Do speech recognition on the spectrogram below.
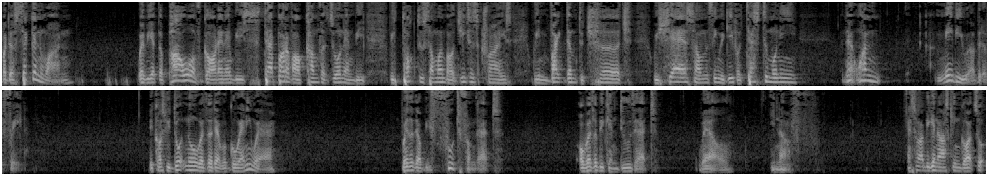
But the second one, where we have the power of God and then we step out of our comfort zone and we, we talk to someone about Jesus Christ, we invite them to church, we share something, we give a testimony. That one, maybe we're a bit afraid because we don't know whether that will go anywhere, whether there'll be fruit from that, or whether we can do that well enough. And so I began asking God, so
